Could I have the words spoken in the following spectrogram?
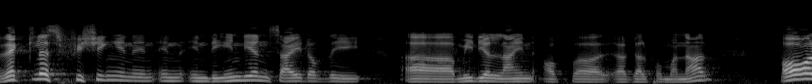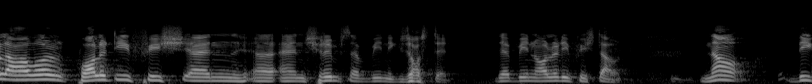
reckless fishing in, in, in, in the Indian side of the uh, medial line of uh, uh, Gulf of Mannar, all our quality fish and, uh, and shrimps have been exhausted. They've been already fished out. Now, the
